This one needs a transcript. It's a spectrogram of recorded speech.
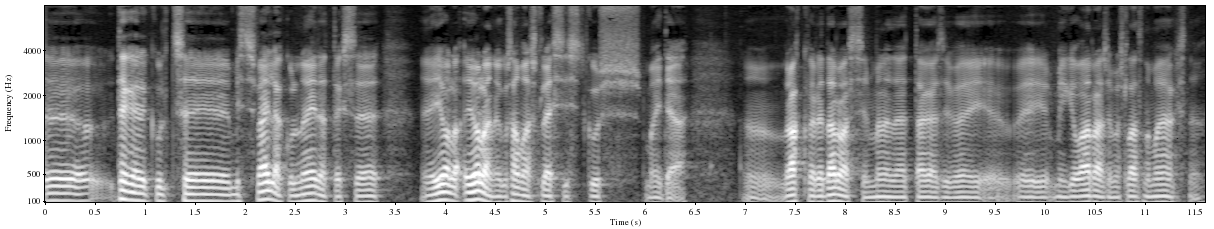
äh, tegelikult see, mis väljakul näidatakse, ei ole, ei ole nagu samast klassist, kus ma ei tea, äh, Rakvere Tarvas siin mõned ajad tagasi või, või mingi varasemast Lasnamäe ajast, noh.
